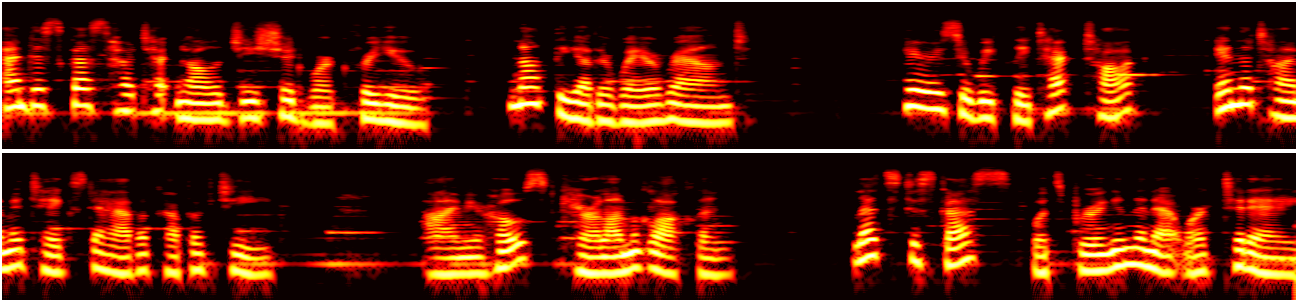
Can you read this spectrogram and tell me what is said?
and discuss how technology should work for you, not the other way around. Here is your weekly tech talk in the time it takes to have a cup of tea. I'm your host, Caroline McLaughlin. Let's discuss what's brewing in the network today.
